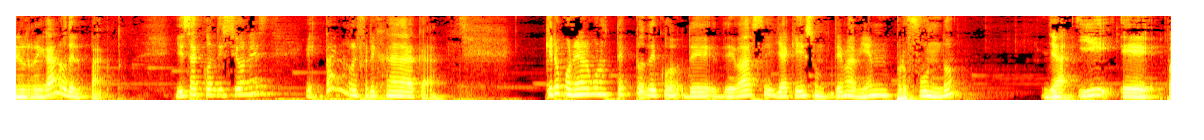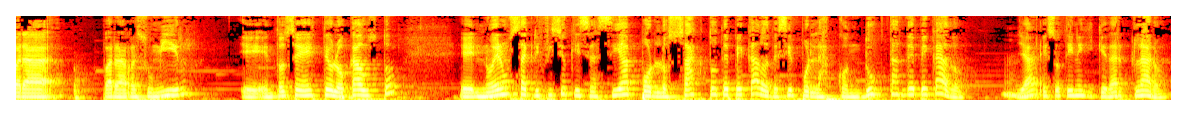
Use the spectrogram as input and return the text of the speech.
el regalo del pacto. Y esas condiciones están reflejadas acá. Quiero poner algunos textos de, de- de base, ya que es un tema bien profundo. ¿ya? Y eh, para, para resumir, eh, entonces este holocausto eh, no era un sacrificio que se hacía por los actos de pecado, es decir, por las conductas de pecado. ¿ya? Eso tiene que quedar claro.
